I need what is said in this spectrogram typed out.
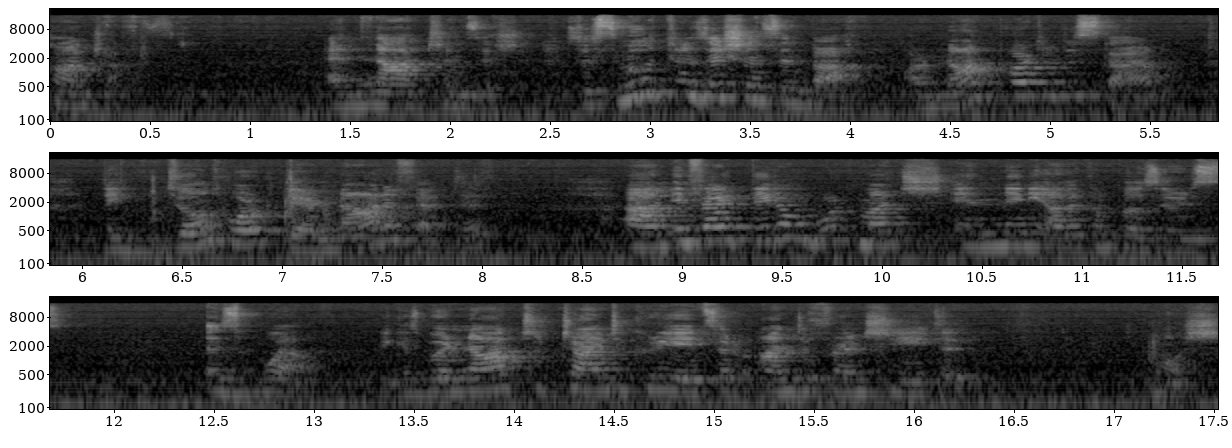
contrast and not transition. So smooth transitions in Bach are not part of the style. They don't work, they're not effective. Um, in fact, they don't work much in many other composers as well, because we're not trying to create sort of undifferentiated mush.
